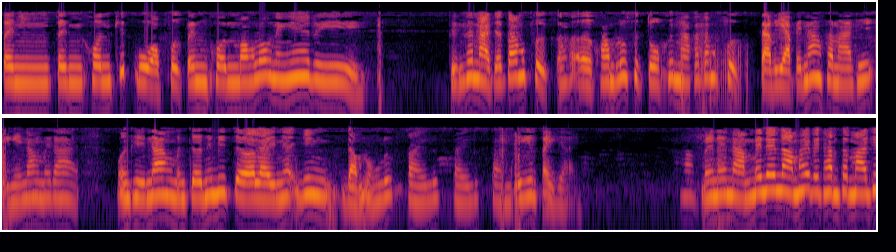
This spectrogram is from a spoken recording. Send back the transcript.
เป็นเป็นคนคิดบวก ฝึกเป็นคนมองโลกในแง่ดี ถึงขนาดจะต้องฝึกเออความรู้สึกตัวขึ้นมาก็ต้องฝึก แต่อย่าไปนั่งสมาธิอย่างนี้นั่งไม่ได้ บางทีนั่งมันเจอนิมิตเจออะไรเนี่ย ยิ่งด่ำลงลึกไปลึกไปลึกไปมันก็ยิ่งไปใหญ่ค่ะไม่แนะนำไม่แนะนำให้ไปทำสมาธิ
